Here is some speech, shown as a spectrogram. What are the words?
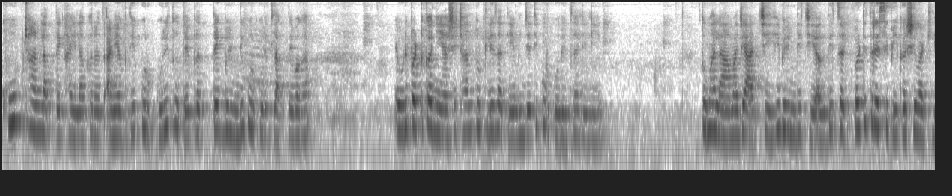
खूप छान लागते खायला खरंच आणि अगदी कुरकुरीत होते. प्रत्येक भेंडी कुरकुरीत लागते बघा. एवढी पटकनी अशी छान तुटली जाते म्हणजे ती कुरकुरीत झालेली आहे. तुम्हाला माझी आजची ही भेंडीची अगदी चटपटीत रेसिपी कशी वाटली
